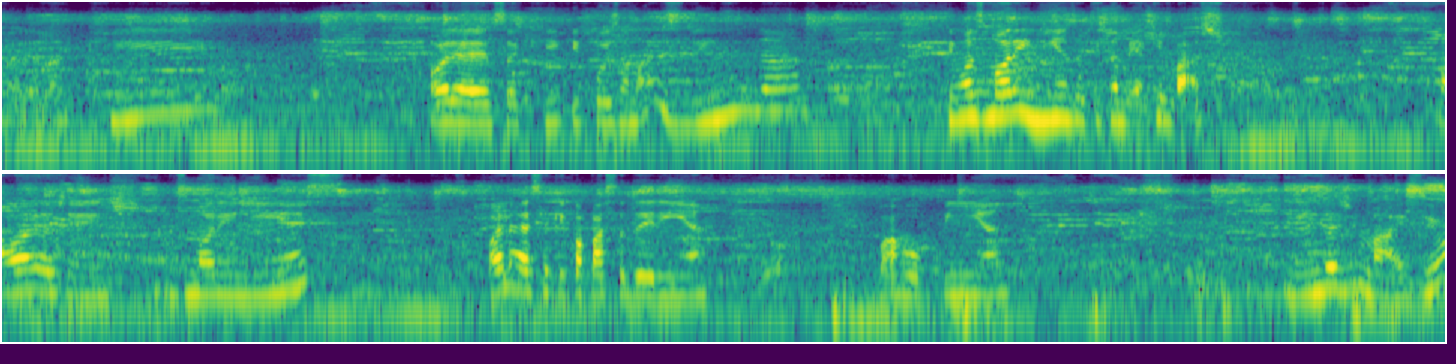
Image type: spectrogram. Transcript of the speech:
Olha ela aqui. Olha essa aqui, que coisa mais linda. Tem umas moreninhas aqui também, aqui embaixo. Olha, gente, as moreninhas. Olha essa aqui com a passadeirinha, com a roupinha. Linda demais, viu?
